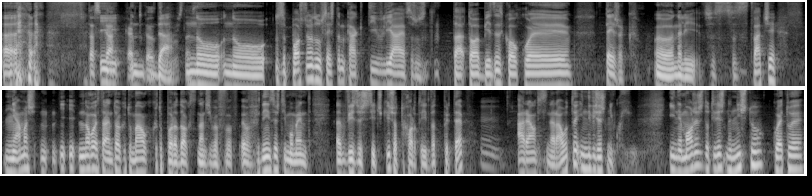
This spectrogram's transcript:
А, си... Таска, както казват. да, но, но започнах да усещам как ти влияе всъщност този бизнес, колко е тежък. А, нали, с, с, това, че нямаш... И, и, много е странен, той е като малко като парадокс. Значи в, в, в един и същи момент а, виждаш всички, защото хората идват при теб, а реално ти си на работа и не виждаш никой. И не можеш да отидеш на нищо, което е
